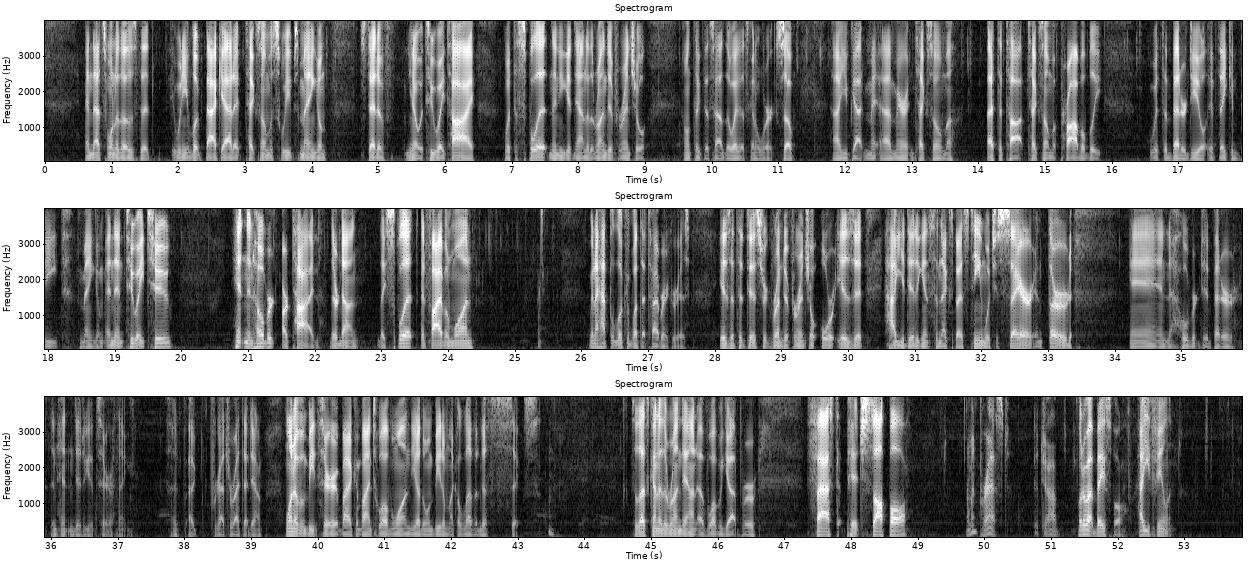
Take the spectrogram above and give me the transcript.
and that's one of those that when you look back at it, Texhoma sweeps Mangum instead of you know a two way tie with the split, and then you get down to the run differential. I don't think that's out the way that's going to work. So uh, you've got uh, Merritt and Texhoma at the top. Texhoma probably with the better deal if they could beat Mangum, and then two a two. Hinton and Hobart are tied. They're done. They split at five and one. I'm going to have to look at what that tiebreaker is. Is it the district run differential, or is it how you did against the next best team, which is Sayre in third? And Hobart did better than Hinton did against Sayre, I think. I, I forgot to write that down. One of them beat Sayre by a combined 12 1. The other one beat them like 11 to 6. So that's kind of the rundown of what we got for fast pitch softball. I'm impressed. Good job. What about baseball? How you feeling?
